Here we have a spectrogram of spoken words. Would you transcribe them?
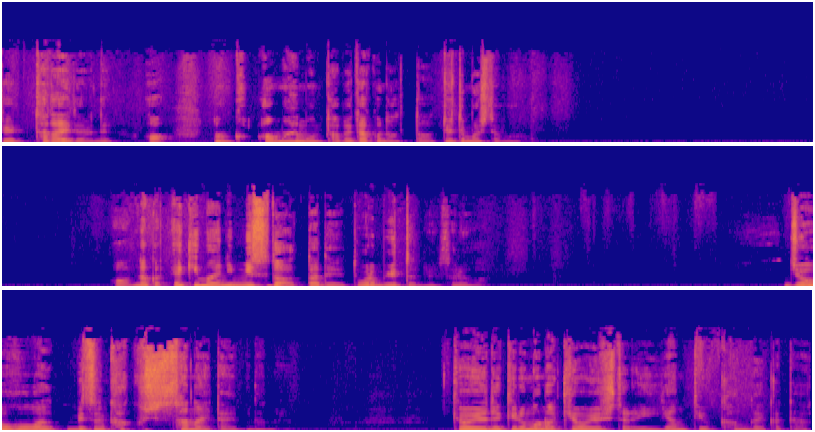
で叩いたらね「あなんか甘いもん食べたくなった?」って言ってましたわ。あなんか駅前にミスドあったでって俺も言ったのよそれは情報は別に隠さないタイプなのよ。共有できるものを共有したらいいやんっていう考え方、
